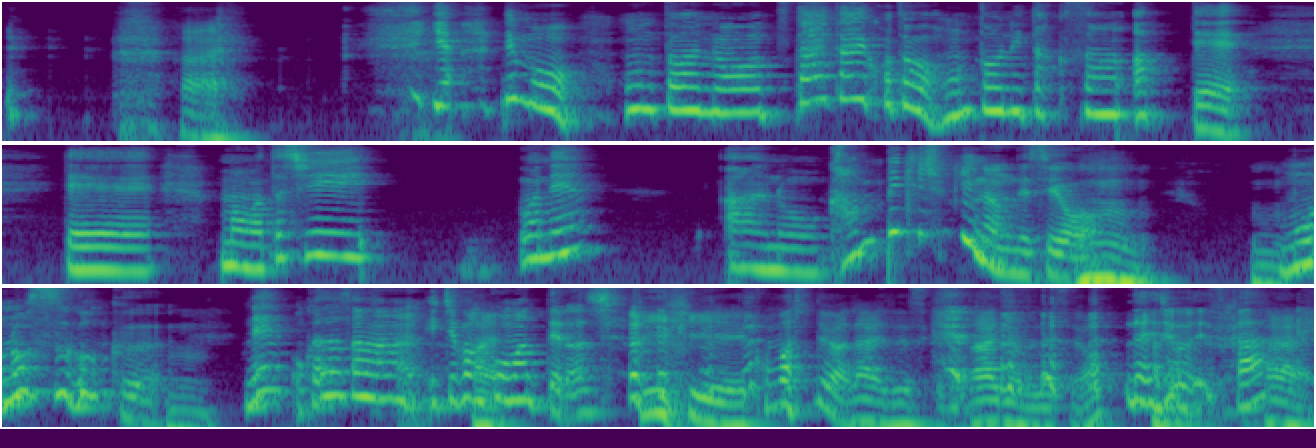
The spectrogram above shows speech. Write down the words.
で。はい。いや、でも、本当あの、伝えたいことは本当にたくさんあって、で、まあ私はね、あの、完璧主義なんですよ。うん。うんものすごくう。んね、岡田さん一番困ってらっしゃる。いいえ、困ってはないですけど、大丈夫ですよ。大丈夫ですか、はい。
